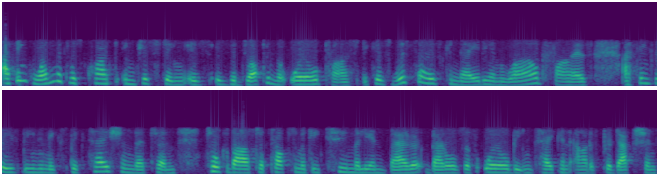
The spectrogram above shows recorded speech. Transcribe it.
I think one that was quite interesting is is the drop in the oil price because with those Canadian wildfires, I think there's been an expectation that um, talk about approximately two million bar- barrels of oil being taken out of production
